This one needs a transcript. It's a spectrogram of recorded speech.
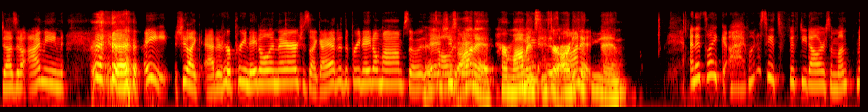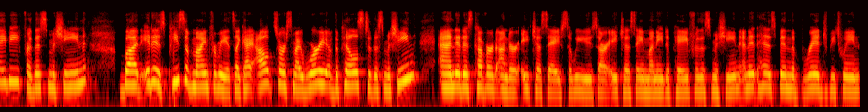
does it. I mean, it's great. She like added her prenatal in there. She's like, I added the prenatal mom. So hey, she's on it. Her mom instincts are already kicking in. And it's like, I want to say it's $50 a month maybe for this machine but it is peace of mind for me. It's like I outsource my worry of the pills to this machine and it is covered under HSA. So we use our HSA money to pay for this machine. And it has been the bridge between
